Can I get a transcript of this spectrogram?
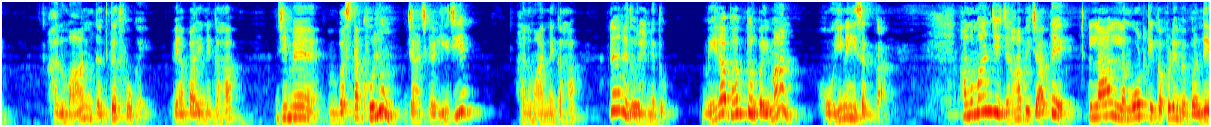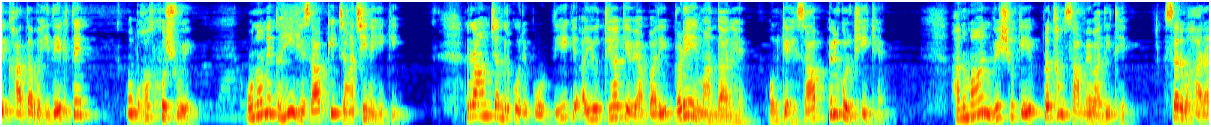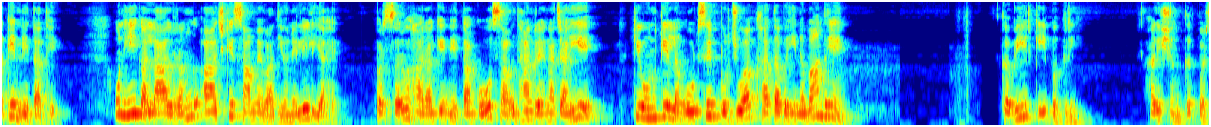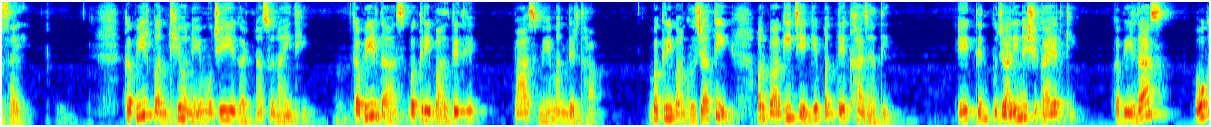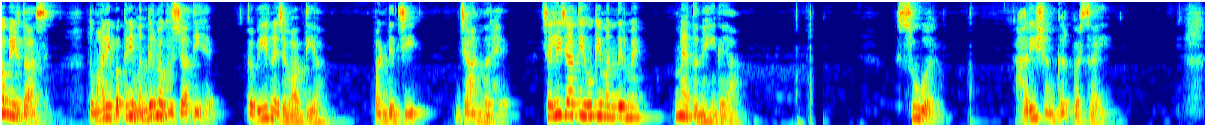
ہنومان گدگد ہو گئے۔ ویاپاری نے کہا جی میں بستہ کھولوں، جانچ کر لیجیے۔ ہنومان نے کہا، رہنے دو رہنے دو۔ میرا بھکت اور بےمان ہو ہی نہیں سکتا۔ ہنومان جی جہاں بھی جاتے، لال لنگوٹ کے کپڑے میں بندھے کھاتا بہی دیکھتے، وہ بہت خوش ہوئے۔ انہوں نے کہیں حساب کی جانچ ہی نہیں کی۔ رام چندر کو رپورٹ دی کہ ایودھیا کے ویاپاری بڑے ایماندار ہیں۔ ان کے حساب بالکل ٹھیک ہیں۔ ہنومان وشو کے پرتھم سامے وادی تھے۔ سروہارا کے نیتا تھے۔ انہی کا لال رنگ آج کے سامے وادیوں نے لے لیا ہے۔ پر سروہارا کے نیتا کو ساودھان رہنا چاہیے۔ کہ ان کے لنگوٹ سے برجوا کھاتا بہی نہ باندھ لیں۔ کبیر کی بکری۔ ہری شنکر پرسائی۔ کبیر پنتھیوں نے مجھے یہ گھٹنا سنائی تھی۔ کبیر داس بکری پالتے تھے۔ پاس میں مندر تھا۔ بکری وہاں گھس جاتی اور باغیچے کے پتے کھا جاتی۔ ایک دن پجاری نے شکایت کی۔ کبیر داس او کبیر داس، تمہاری بکری مندر میں گھس جاتی ہے۔ کبیر نے جواب دیا، پنڈت جی جانور ہے۔ چلی جاتی ہوگی مندر میں۔ میں تو نہیں گیا۔ سور۔ ہری شنکر پرسائی۔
